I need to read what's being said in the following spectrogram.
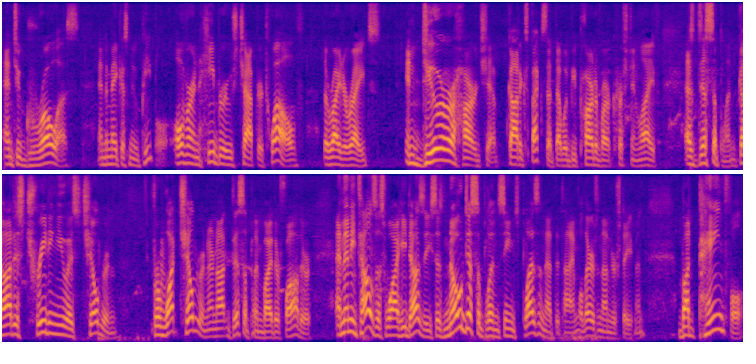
and to grow us and to make us new people. Over in Hebrews chapter 12, the writer writes, endure hardship. God expects that. That would be part of our Christian life as discipline. God is treating you as children. For what children are not disciplined by their father? And then he tells us why he does. He says, No discipline seems pleasant at the time. Well, there's an understatement, but painful.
